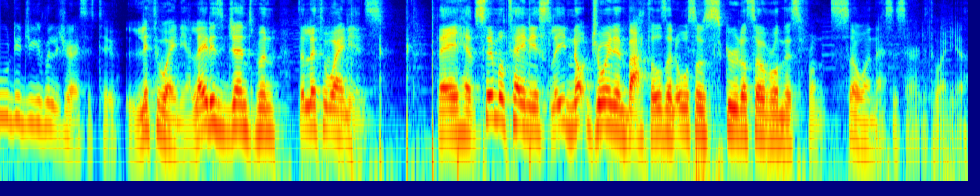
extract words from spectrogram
who did you give military access to? Lithuania. Ladies and gentlemen, the Lithuanians. They have simultaneously not joined in battles and also screwed us over on this front. So unnecessary, Lithuania.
